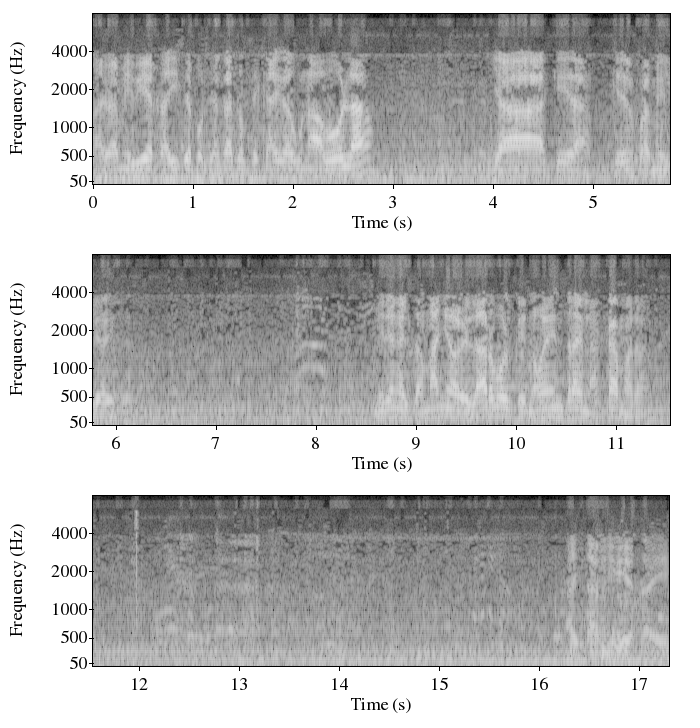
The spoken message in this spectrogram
Ahí va mi vieja, dice por si acaso se caiga una bola, ya queda, queda en familia, dice. Miren el tamaño del árbol que no entra en la cámara. Ahí está mi vieja ahí.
